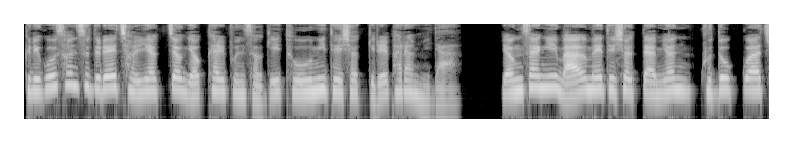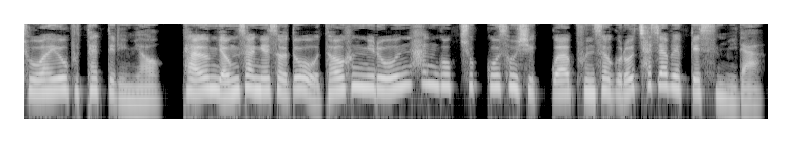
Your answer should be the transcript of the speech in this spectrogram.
그리고 선수들의 전략적 역할 분석이 도움이 되셨기를 바랍니다. 영상이 마음에 드셨다면 구독과 좋아요 부탁드리며 다음 영상에서도 더 흥미로운 한국 축구 소식과 분석으로 찾아뵙겠습니다.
